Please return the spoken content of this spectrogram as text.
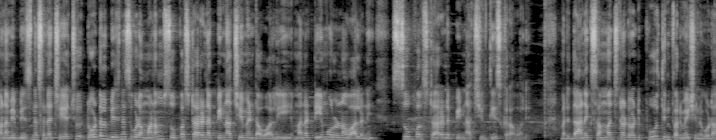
మనం ఈ బిజినెస్ అనేది చేయొచ్చు. టోటల్ బిజినెస్ కూడా మనం సూపర్ స్టార్ అనే పిన్ అచీవ్మెంట్ అవ్వాలి. మన టీంలో ఉన్న వాళ్ళని సూపర్ స్టార్ అనే పిన్ అచీవ్ తీసుకురావాలి. మరి దానికి సంబంధించినటువంటి పూర్తి ఇన్ఫర్మేషన్ కూడా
